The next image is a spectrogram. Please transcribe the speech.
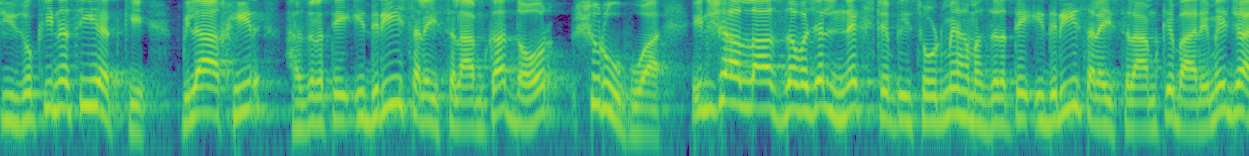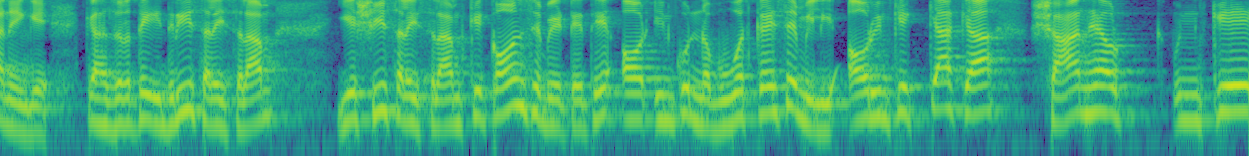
चीज़ों की नसीहत की। बिला आखिर हज़रत इदरीस सलाम का दौर शुरू हुआ। इन शजल नेक्स्ट एपिसोड में हम हज़रत इदरीस सलाम के बारे में जानेंगे कि हज़रत इदरीस सलाम ये शीस सलाम के कौन से बेटे थे और इनको नबूत कैसे मिली और इनके क्या क्या शान है और उनके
